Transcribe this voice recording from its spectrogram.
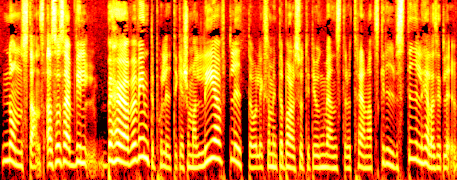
någonstans, alltså så här, vill, behöver vi inte politiker som har levt lite och liksom inte bara suttit i Ung Vänster och tränat skrivstil hela sitt liv?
